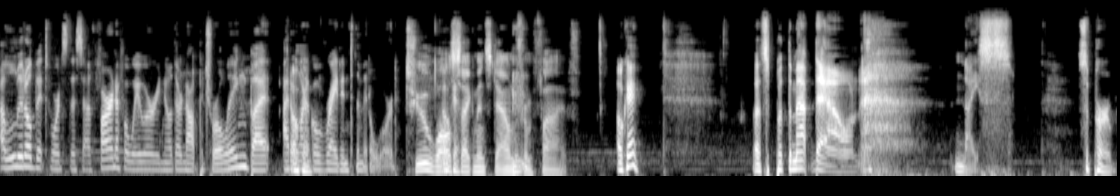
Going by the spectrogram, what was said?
A little bit towards the south, far enough away where we know they're not patrolling, but I don't want Okay. to go right into the middle ward. Two wall Okay. segments down from five. Okay. Let's put the map down. Nice. Superb.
